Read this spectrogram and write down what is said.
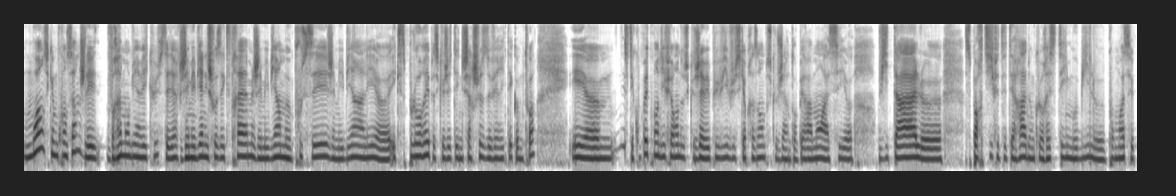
Moi, en ce qui me concerne, je l'ai vraiment bien vécu. C'est-à-dire que j'aimais bien les choses extrêmes, j'aimais bien me pousser, j'aimais bien aller explorer parce que j'étais une chercheuse de vérité comme toi. Et c'était complètement différent de ce que j'avais pu vivre jusqu'à présent parce que j'ai un tempérament assez euh, vital, euh, sportif, etc. Donc rester immobile, pour moi, c'est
